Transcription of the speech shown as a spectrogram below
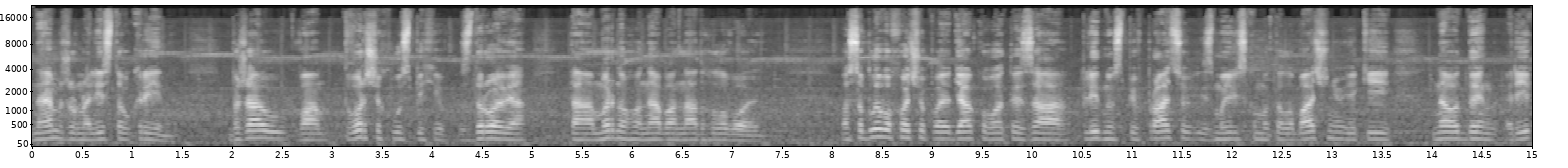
Днем журналіста України. Бажаю вам творчих успіхів, здоров'я та мирного неба над головою. Особливо хочу подякувати за плідну співпрацю Ізмаїльському телебаченню, який не один рік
